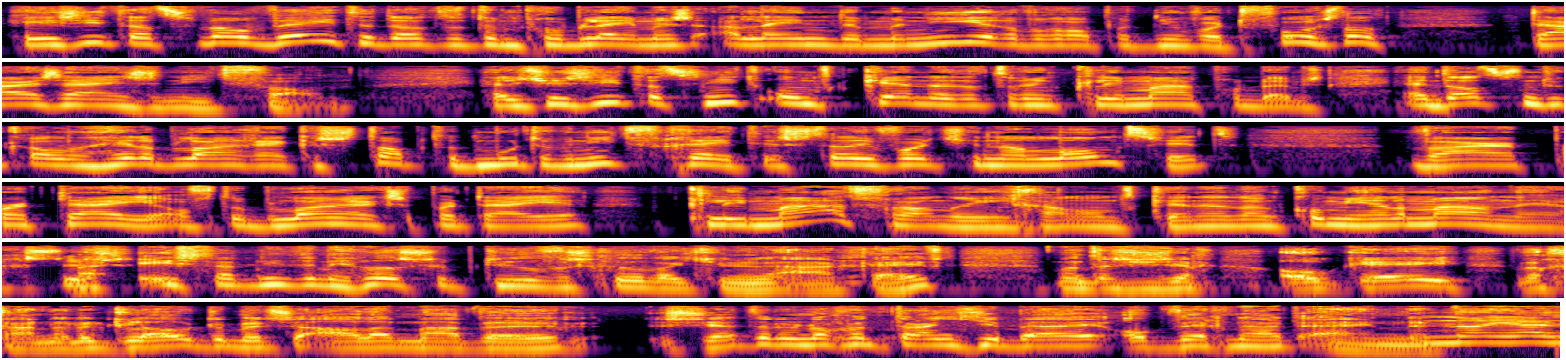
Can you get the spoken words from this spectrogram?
En je ziet dat ze wel weten dat het een probleem is... alleen de manieren waarop het nu wordt voorgesteld, daar zijn ze niet van. dus je ziet dat ze niet ontkennen dat er een klimaatprobleem is. En dat is natuurlijk al een hele belangrijke stap. Dat moeten we niet vergeten. Stel je voor dat je in een land zit waar partijen, of de belangrijkste partijen, klimaatverandering gaan ontkennen, dan kom je helemaal nergens. Dus... Maar is dat niet een heel subtiel verschil wat je nu aangeeft? Want als je zegt, oké, we gaan naar de kloten met z'n allen, maar we zetten er nog een tandje bij op weg naar het einde. Nou ja,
